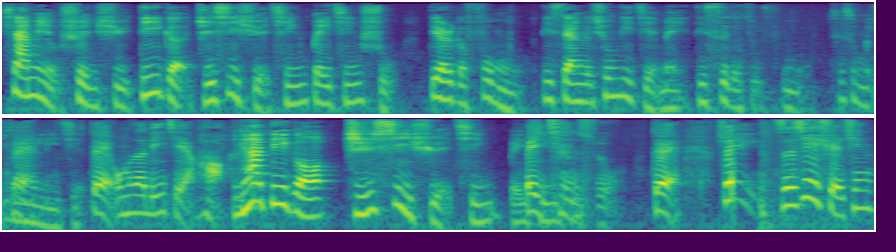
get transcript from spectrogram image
下面有顺序：第一个直系血亲卑亲属，第二个父母，第三个兄弟姐妹，第四个祖父母。这是我们一般人理解的。对，对我们的理解哈。你看第一个哦，直系血亲卑亲属，亲属。对，所以直系血亲，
